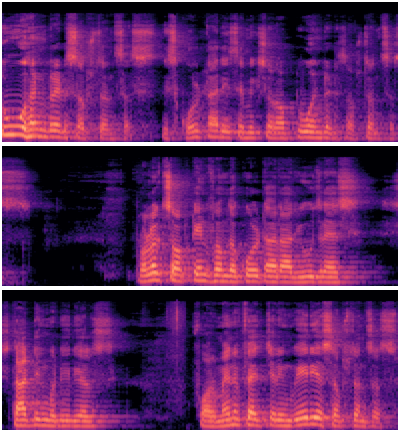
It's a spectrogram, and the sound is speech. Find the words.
200 substances. This coal tar is a mixture of 200 substances. Products obtained from the coal tar are used as starting materials for manufacturing various substances.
